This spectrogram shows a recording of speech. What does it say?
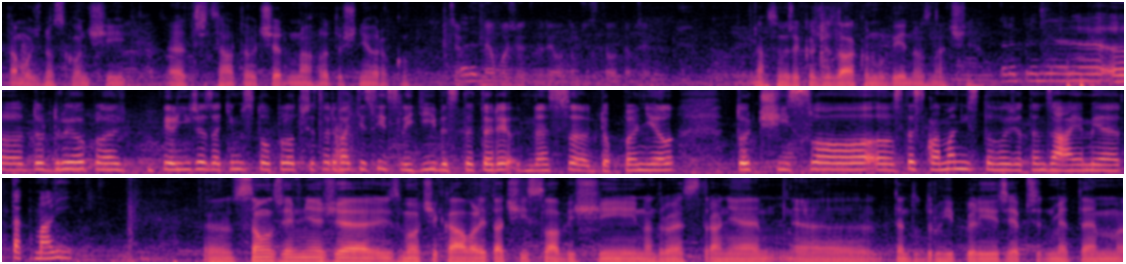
ta možnost skončí 30. června letošního roku. Neuvažujete tedy o tom, že jste otevřeli? Já jsem řekl, že zákon mluví jednoznačně. Pane premiére, eh, do druhého pilíře zatím vstoupilo 32 tisíc lidí. Vy jste tedy dnes eh, doplnil to číslo. Eh, jste zklamaný z toho, že ten zájem je tak malý? Samozřejmě, že jsme očekávali ta čísla vyšší, na druhé straně tento druhý pilíř je předmětem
